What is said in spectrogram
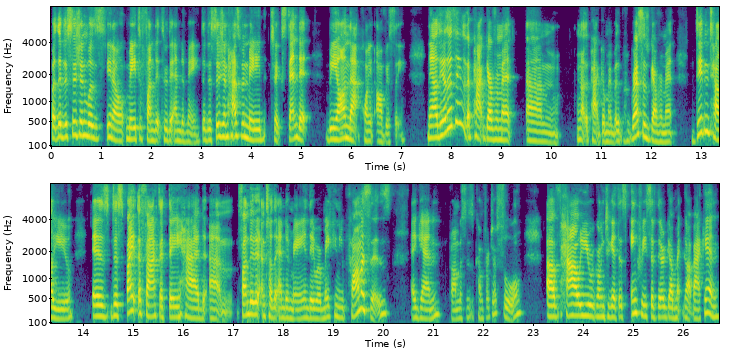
But the decision was, you know, made to fund it through the end of May. The decision has been made to extend it beyond that point, obviously. Now, the other thing that the PACT government um, not the PACT government, but the progressive government didn't tell you is despite the fact that they had um, funded it until the end of May and they were making you promises, again, promises comfort to fool, of how you were going to get this increase if their government got back in,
